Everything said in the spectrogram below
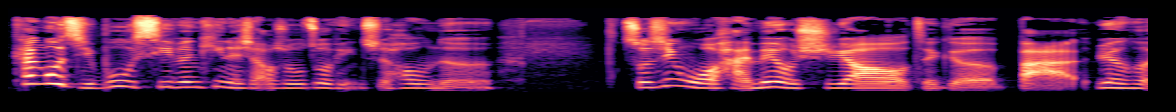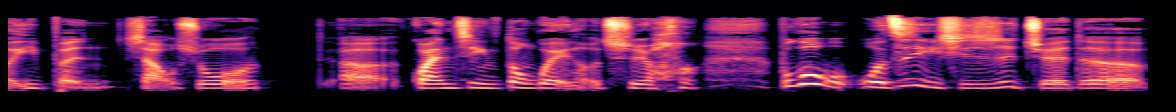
看过几部 Stephen King 的小说作品之后呢，所幸我还没有需要这个把任何一本小说呃关进冻柜里头去哦。不过我我自己其实是觉得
